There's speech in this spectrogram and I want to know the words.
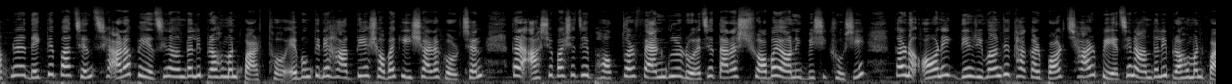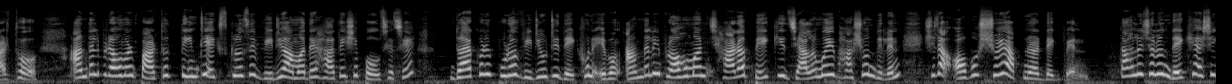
আপনারা দেখতে পাচ্ছেন ছাড়া পেয়েছেন আন্দালিব রহমান পার্থ এবং তিনি হাত দিয়ে সবাইকে ইশারা করছেন। তার আশেপাশে যে ভক্ত আর ফ্যানগুলো রয়েছে, তারা সবাই অনেক বেশি খুশি কারণ অনেক দিন রিমান্ডে থাকার পর ছাড় পেয়েছেন আন্দালিব রহমান পার্থ। আন্দালিব রহমান পার্থ তিনটি এক্সক্লুসিভ ভিডিও আমাদের হাতে এসে পৌঁছেছে। দয়া করে পুরো ভিডিওটি দেখুন এবং আন্দালিব রহমান ছাড়া পেয়ে কি জ্বালাময়ী ভাষণ দিলেন, সেটা অবশ্যই আপনারা দেখবেন। তাহলে চলুন দেখে আসি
